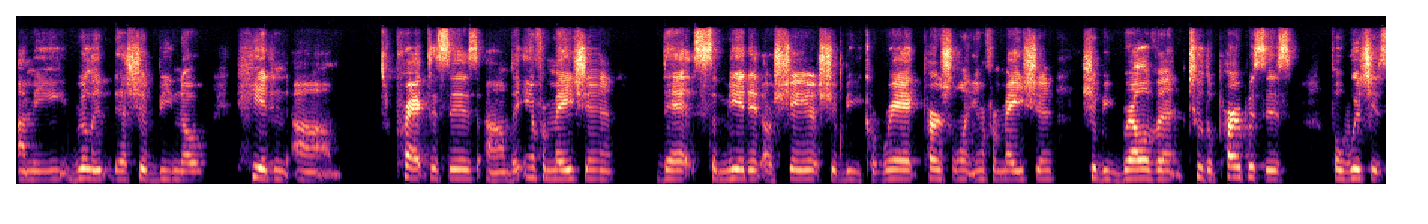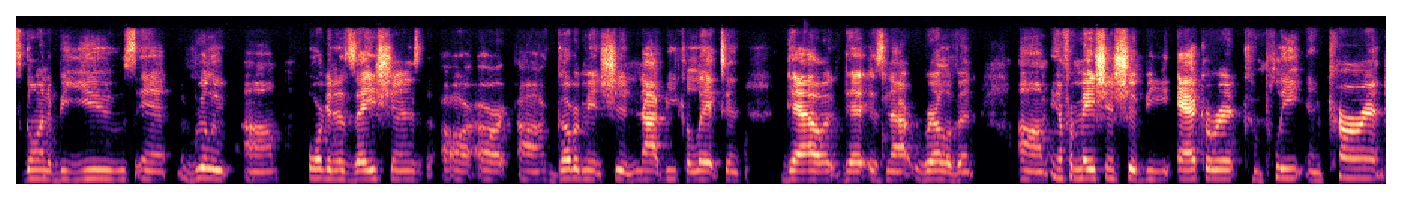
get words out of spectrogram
I mean, really, there should be no hidden um, practices. Um, the information that submitted or shared should be correct. Personal information should be relevant to the purposes for which it's going to be used. And really, um, organizations or, uh, government should not be collecting data that is not relevant. Um, information should be accurate, complete, and current.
